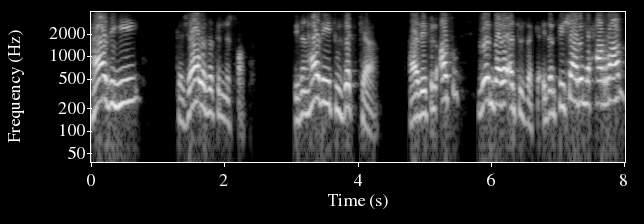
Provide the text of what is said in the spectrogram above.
هذه تجاوزت النصاب. إذا هذه تزكى. هذه في الأصل ينبغي أن تزكى. إذا في شهر محرم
